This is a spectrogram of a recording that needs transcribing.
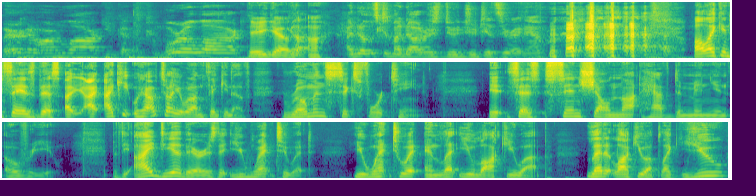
American arm lock. You've got the Kimura lock. There you go. got- Uh, I know this because my daughter's doing jujitsu right now. all I can say is this. I, I, I keep. I'll tell you what I'm thinking of. Romans six fourteen. It says, "Sin shall not have dominion over you." But the idea there is that you went to it. You went to it and let you lock you up. Let it lock you up. Like you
